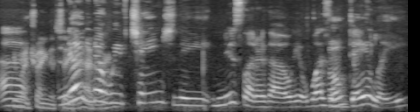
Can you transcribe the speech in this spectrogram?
Uh, you weren't trying to say no, that. no, no. right? We've changed the newsletter though. It wasn't Oh. daily,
